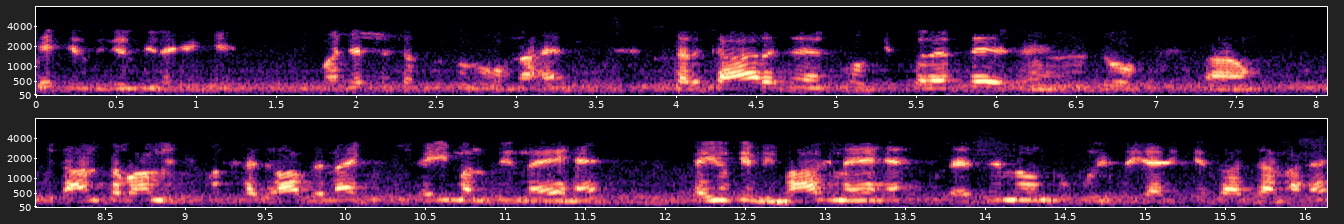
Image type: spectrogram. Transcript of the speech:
के इर्द गिर्द ही रहेंगे। बजट सत्र शुरू होना है। सरकार को किस तरह से जो विधानसभा में विपक्ष का जवाब देना है, क्योंकि कई मंत्री नए हैं, कईयों के विभाग नए हैं ऐसे में उनको पूरी तैयारी के साथ जाना है।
